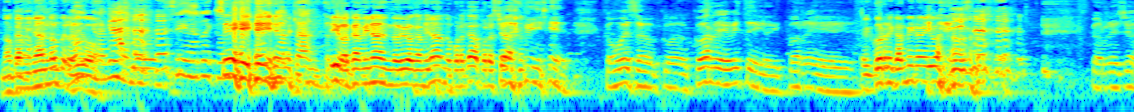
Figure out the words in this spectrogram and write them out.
No caminando, pero no digo. caminando, sí, no tanto. iba caminando, iba caminando por acá, por allá. Como eso, co- corre, viste, y corre, El corre camino iba. corre yo.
